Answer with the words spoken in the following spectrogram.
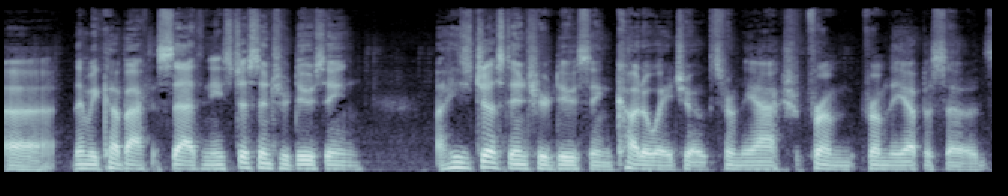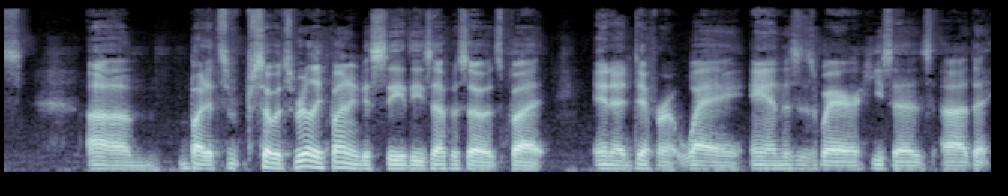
Uh, then we cut back to Seth, and he's just introducing. Uh, he's just introducing cutaway jokes from the act from from the episodes, um, but it's so it's really funny to see these episodes, but in a different way. And this is where he says uh, that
